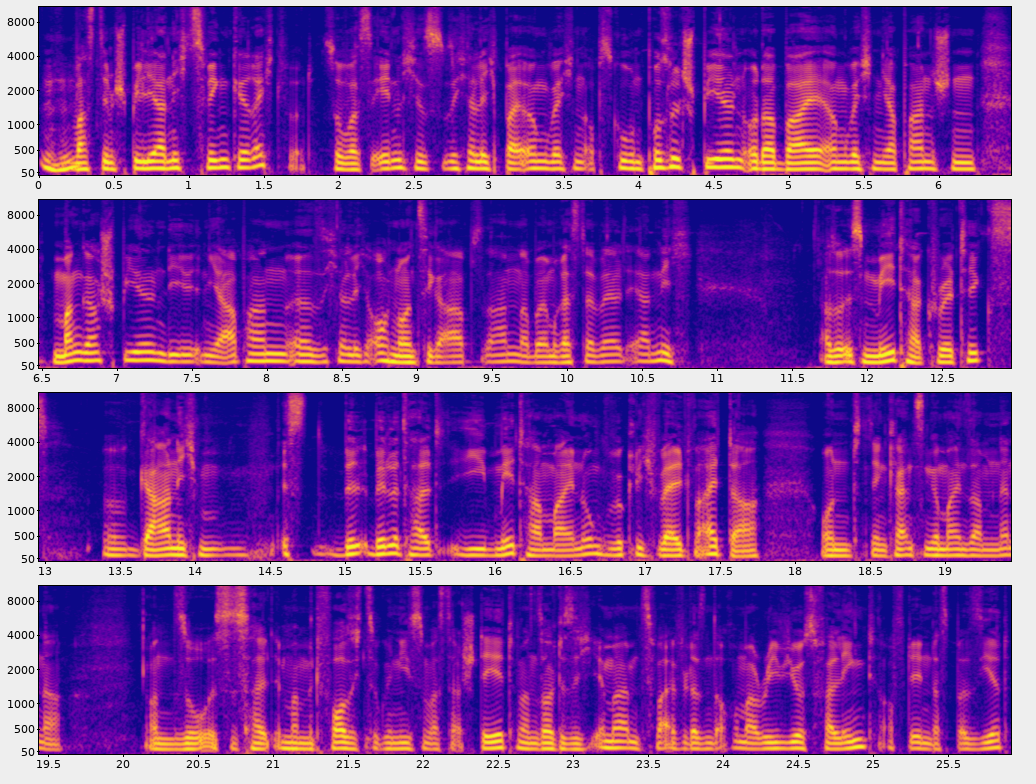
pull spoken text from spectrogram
mhm. was dem Spiel ja nicht zwingend gerecht wird. Sowas ähnliches sicherlich bei irgendwelchen obskuren Puzzlespielen oder bei irgendwelchen japanischen Manga-Spielen, die in Japan äh, sicherlich auch 90er absahen, aber im Rest der Welt eher nicht. Also ist Metacritics äh, gar nicht, ist, bil- bildet halt die Meta-Meinung wirklich weltweit da und den kleinsten gemeinsamen Nenner. Und so ist es halt immer mit Vorsicht zu genießen, was da steht. Man sollte sich immer im Zweifel, da sind auch immer Reviews verlinkt, auf denen das basiert,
